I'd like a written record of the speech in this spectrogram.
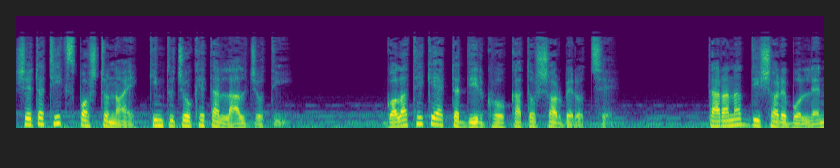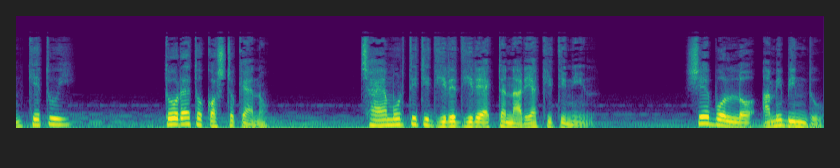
সেটা ঠিক স্পষ্ট নয়, কিন্তু চোখে তার লাল জ্যোতি। গলা থেকে একটা দীর্ঘ কাতর স্বর বেরোচ্ছে। তারানাথ দিস্বরে বললেন, কে তুই? তোর এত কষ্ট কেন? ছায়ামূর্তিটি ধীরে ধীরে একটা নারীয়াকৃতি নীল। সে বলল, আমি বিন্দু।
